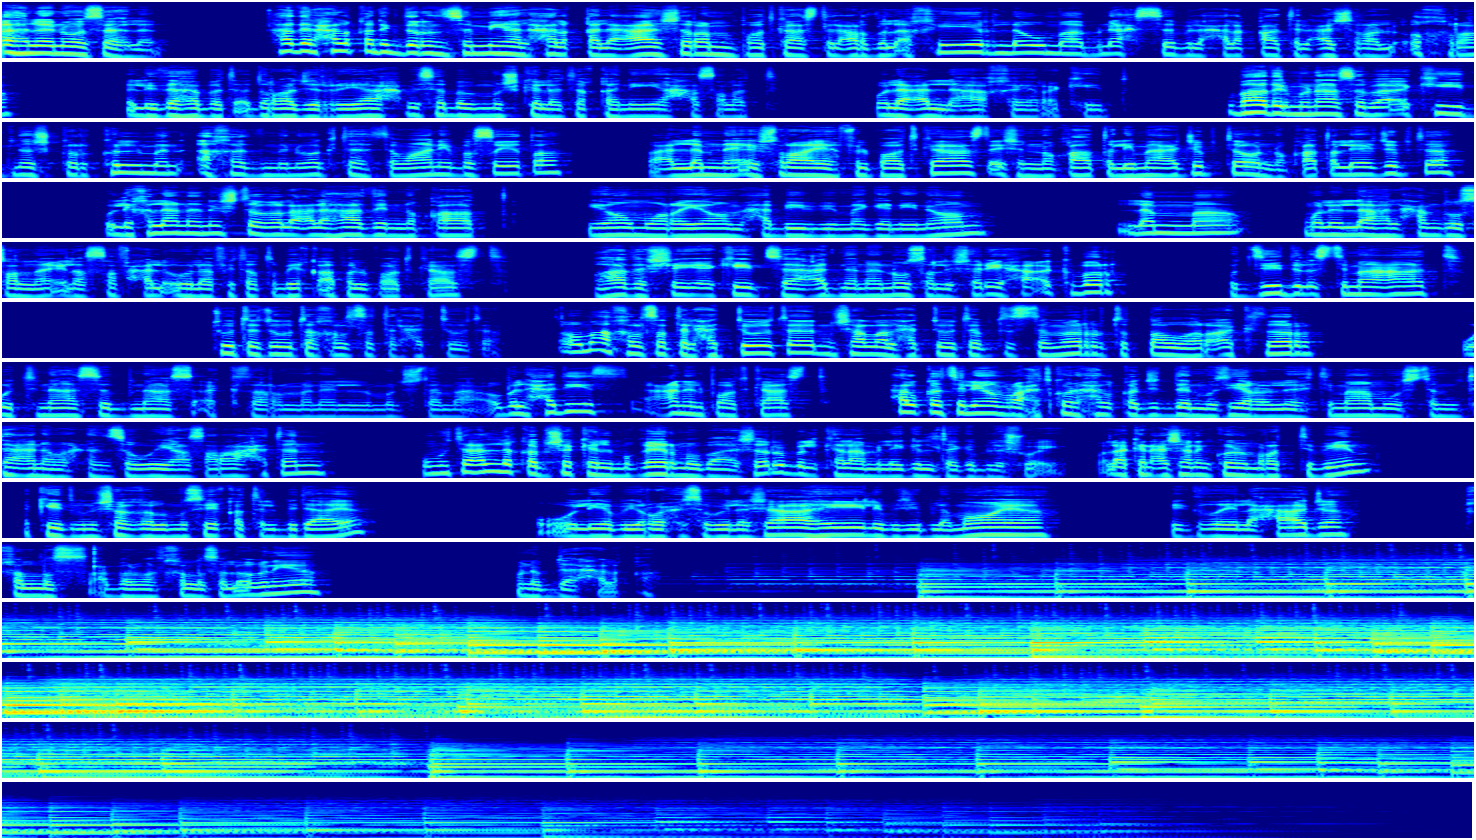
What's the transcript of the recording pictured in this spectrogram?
أهلا وسهلا. هذه الحلقة نقدر نسميها الحلقة العاشرة من بودكاست العرض الأخير لو ما بنحسب الحلقات العشرة الأخرى اللي ذهبت أدراج الرياح بسبب مشكلة تقنية حصلت ولعلها خير أكيد. وبهذه المناسبة أكيد نشكر كل من أخذ من وقته ثواني بسيطة وعلمنا إيش رأيه في البودكاست إيش النقاط اللي ما عجبته والنقاط اللي عجبته واللي خلانا نشتغل على هذه النقاط يوم ورا يوم حبيبي مجني نوم. لما ولله الحمد وصلنا إلى الصفحة الأولى في تطبيق أبل بودكاست. وهذا الشيء أكيد ساعدنا نوصل لشريحة أكبر وتزيد الاستماعات. توتة توتة خلصت الحتوتة. أو ما خلصت الحتوتة إن شاء الله الحتوتة بتستمر وتتطور أكثر وتناسب ناس أكثر من المجتمع. وبالحديث عن البودكاست حلقة اليوم راح تكون حلقة جدا مثيرة للاهتمام واستمتعنا وإحنا نسويها صراحة ومتعلقة بشكل غير مباشر بالكلام اللي قلته قبل شوي. ولكن عشان نكون مرتبين أكيد بنشغل موسيقى البداية واللي يبي يروح يسوي له شاهي اللي بيجيب له موية يقضي له حاجة يخلص عبر ما تخلص الأغنية ونبدأ الحلقة.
